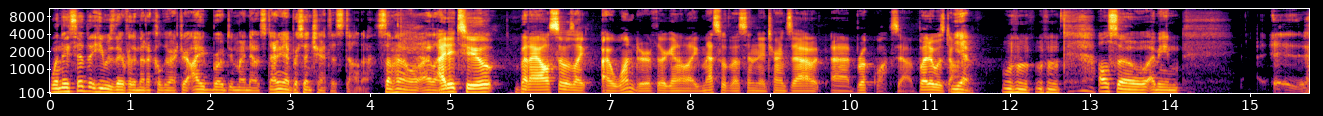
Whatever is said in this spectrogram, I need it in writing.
when they said that he was there for the medical director, I wrote in my notes ninety nine percent chance it's Donna. Somehow, I like. I did too, but I also was like, I wonder if they're gonna like mess with us, and it turns out uh, Brooke walks out, but it was Donna. Yeah. hmm hmm Also, I mean, uh,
